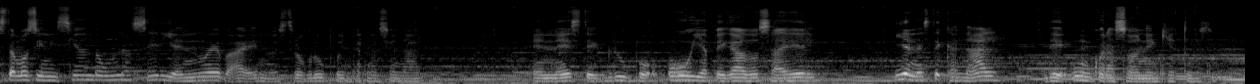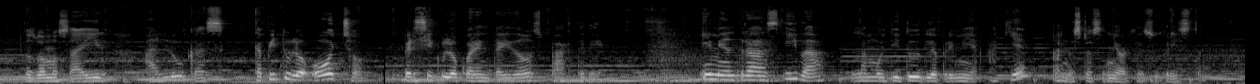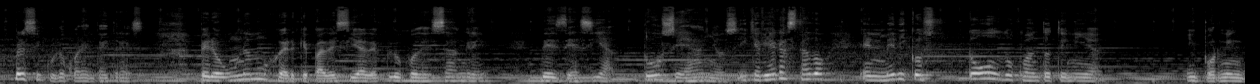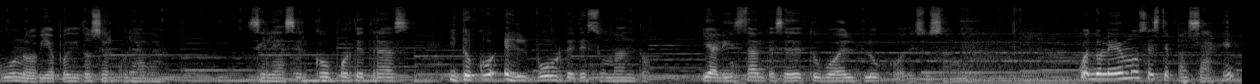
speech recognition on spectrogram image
Estamos iniciando una serie nueva en nuestro grupo internacional. En este grupo hoy apegados a Él y en este canal de Un Corazón en Quietud. Nos vamos a ir a Lucas capítulo 8, versículo 42, parte B. Y mientras iba, la multitud le oprimía. ¿A quién? A nuestro Señor Jesucristo. Versículo 43. Pero una mujer que padecía de flujo de sangre desde hacía 12 años y que había gastado en médicos todo cuanto tenía y por ninguno había podido ser curada. Se le acercó por detrás y tocó el borde de su manto y al instante se detuvo el flujo de su sangre. Cuando leemos este pasaje,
